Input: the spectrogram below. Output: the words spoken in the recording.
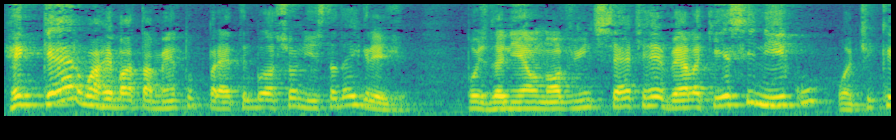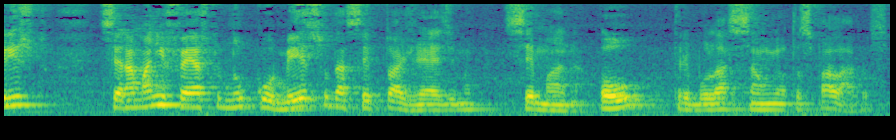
requer o arrebatamento pré-tribulacionista da igreja. Pois Daniel 9,27 revela que esse iníquo, o anticristo, será manifesto no começo da septuagésima semana, ou tribulação, em outras palavras.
